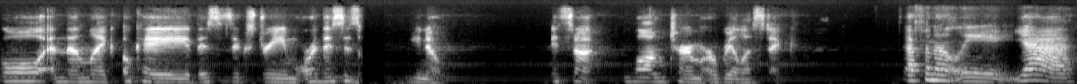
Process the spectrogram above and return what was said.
goal and then like, okay, this is extreme or this is, you know, it's not long term or realistic? Definitely. Yeah.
